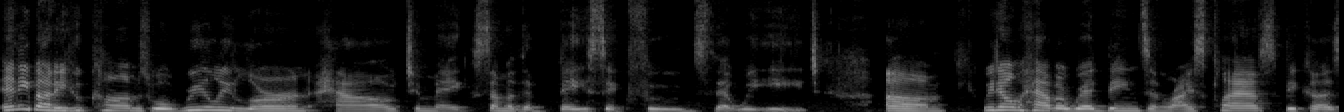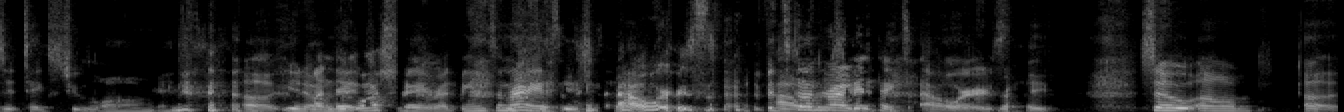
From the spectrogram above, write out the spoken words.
anybody who comes will really learn how to make some of the basic foods that we eat. Um, we don't have a red beans and rice class because it takes too long. And, uh, you know, Monday wash day, red beans and rice, right. hours. if it's hours. done right, it takes hours. Right. So, um, uh,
